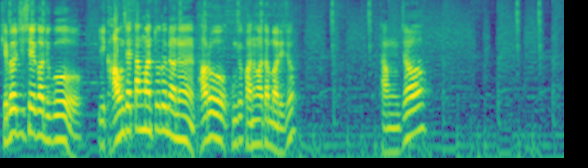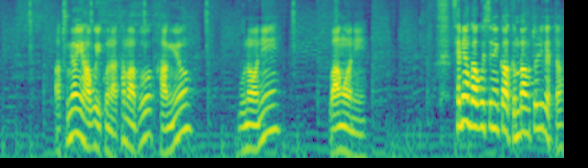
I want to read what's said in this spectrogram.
개별 지시해가지고 이 가운데 땅만 뚫으면은 바로 공격 가능하단 말이죠? 당저. 아 두 명이 가고 있구나. 사마부 강유 문원이 왕원이. 세 명 가고 있으니까 금방 뚫리겠다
